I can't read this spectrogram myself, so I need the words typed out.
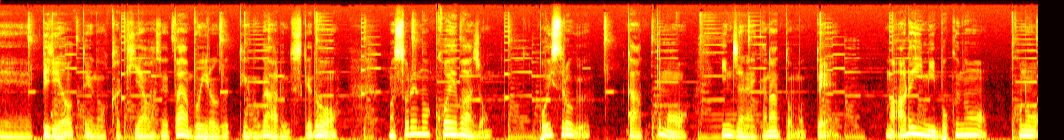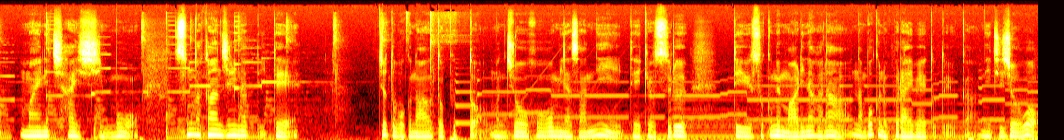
えービデオっていうのを書き合わせた Vlog っていうのがあるんですけど、まあ、それの声バージョンボイスログがあってもいいんじゃないかなと思って、まあ、ある意味僕のこの毎日配信もそんな感じになっていてちょっと僕のアウトプット、まあ、情報を皆さんに提供するっていう側面もありながらな僕のプライベートというか日常を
